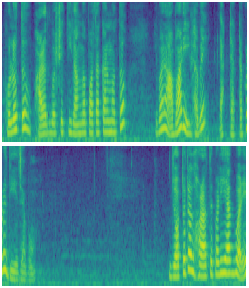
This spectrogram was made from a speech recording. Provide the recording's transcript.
হলো তো ভারতবর্ষের তিরঙ্গা পতাকার মতো। এবার আবার এইভাবে একটা একটা করে দিয়ে যাব। যতটা ধরাতে পারি একবারে,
